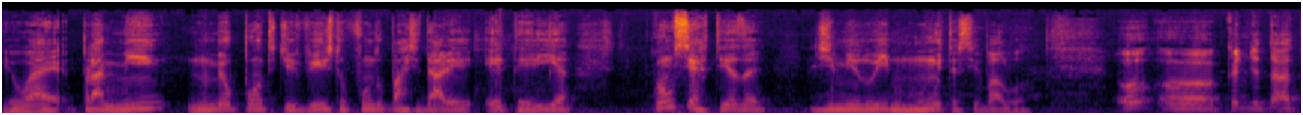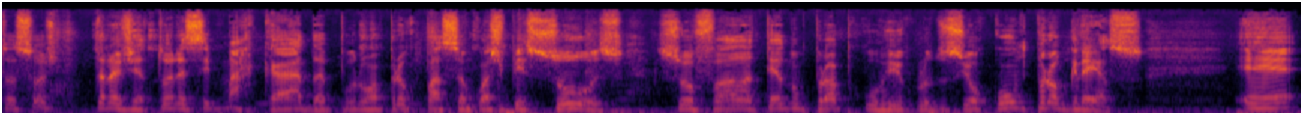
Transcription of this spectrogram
Eu, é, para mim, no meu ponto de vista, o fundo partidário ele teria, com certeza, diminuir muito esse valor. Ô, ô, candidato, a sua trajetória é sempre marcada por uma preocupação com as pessoas. O senhor fala até no próprio currículo do senhor com o progresso. É,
